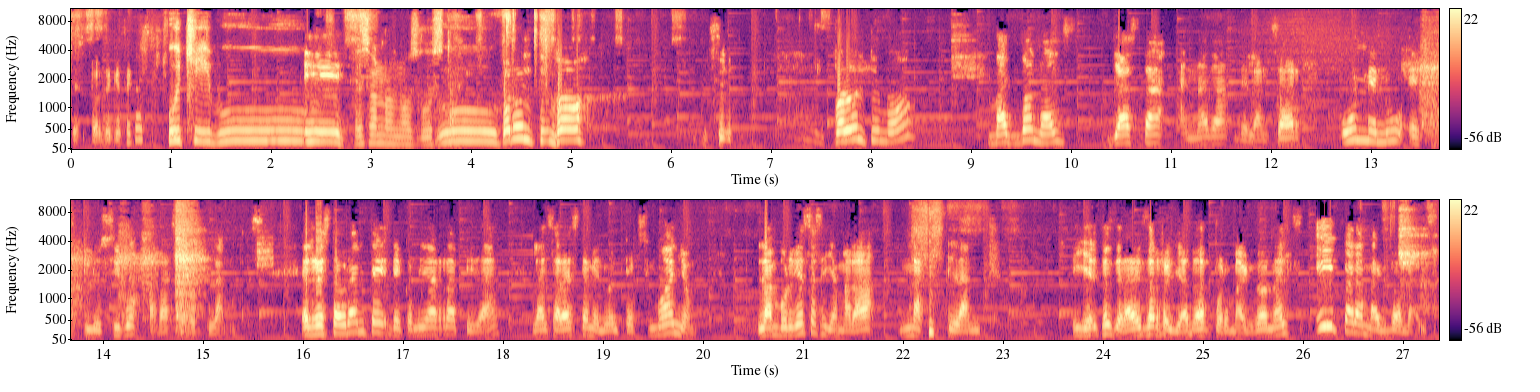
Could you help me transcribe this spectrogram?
después de que se case. Fuchibu. Y eso no nos gusta. por último, sí. Por último, McDonald's ya está a nada de lanzar un menú exclusivo a base de plantas. El restaurante de comida rápida lanzará este menú el próximo año. La hamburguesa se llamará McPlant y esta será desarrollada por McDonald's y para McDonald's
